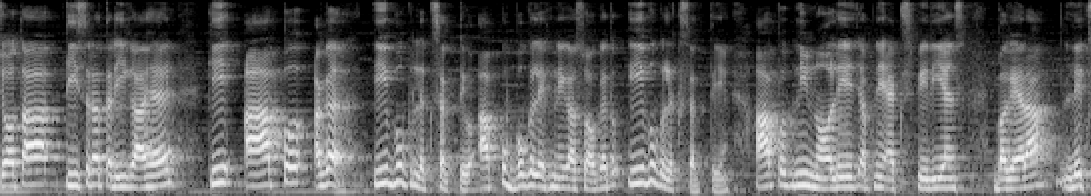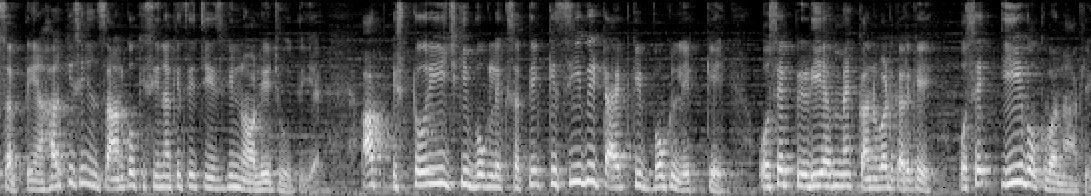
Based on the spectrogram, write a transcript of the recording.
चौथा, तीसरा तरीका है कि आप अगर ई बुक लिख सकते हो, आपको बुक लिखने का शौक है तो ई बुक लिख सकते हैं। आप अपनी नॉलेज अपने एक्सपीरियंस वगैरह लिख सकते हैं। हर किसी इंसान को किसी ना किसी चीज़ की नॉलेज होती है। आप स्टोरीज की बुक लिख सकते हैं, किसी भी टाइप की बुक लिख के, उसे पीडीएफ में कन्वर्ट करके, उसे ई बुक बना के,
